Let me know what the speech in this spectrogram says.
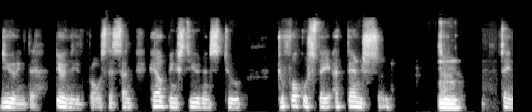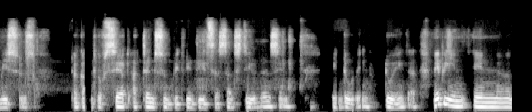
during the during the process and helping students to to focus their attention to mm. same issues, a kind of shared attention between teachers and students in in doing doing that. Maybe in in uh,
